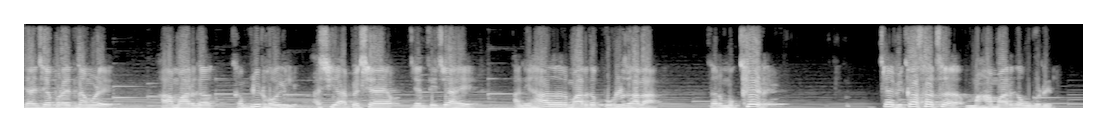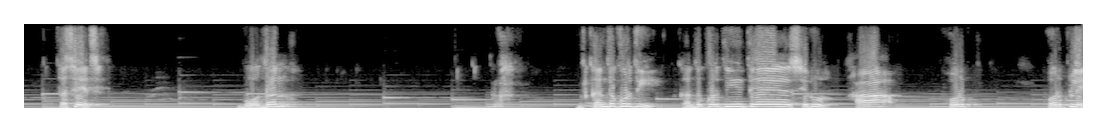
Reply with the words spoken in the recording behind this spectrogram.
त्यांच्या प्रयत्नामुळे हा मार्ग कंप्लीट होईल अशी अपेक्षा आहे जनतेची आहे. आणि हा जर मार्ग पूर्ण झाला तर मुखेडच्या विकासाचं महामार्ग उघडेल. तसेच बोधन कंदकुर्ती कंदकुर्ती ते शिरूर हा फोर फोर प्ले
